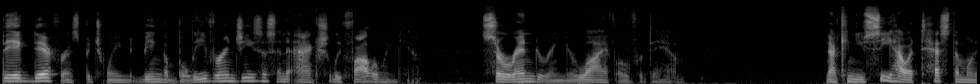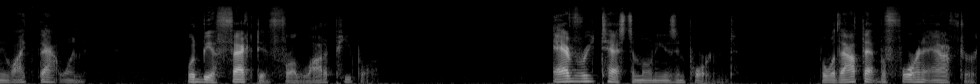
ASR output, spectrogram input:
big difference between being a believer in Jesus and actually following Him, surrendering your life over to Him. Now, can you see how a testimony like that one would be effective for a lot of people? Every testimony is important, but without that before and after,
